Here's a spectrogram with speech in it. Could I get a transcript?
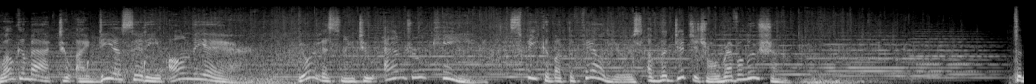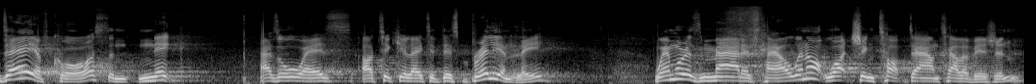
Welcome back to Idea City on the Air. You're listening to Andrew Keen speak about the failures of the digital revolution. Today, of course, and Nick, as always, articulated this brilliantly. When we're as mad as hell, we're not watching top down television.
